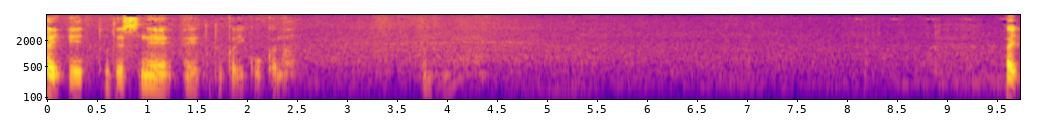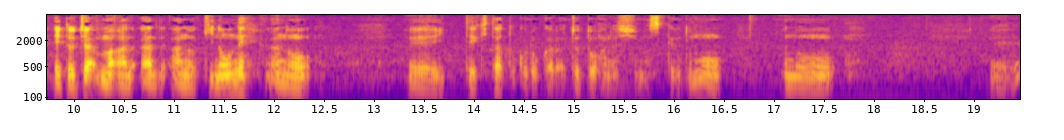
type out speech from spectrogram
はい、えーっとですね、えーっと、どっから行こうかな。はい、えーっと、じゃあ、まあ、あああの、昨日ね、あの、えー行ってきたところからちょっとお話ししますけれども、あの、えー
